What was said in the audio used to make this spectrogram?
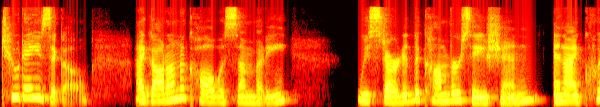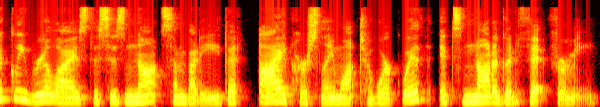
two days ago. I got on a call with somebody we started the conversation, and I quickly realized this is not somebody that I personally want to work with. It's not a good fit for me.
